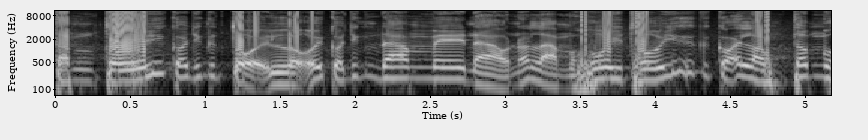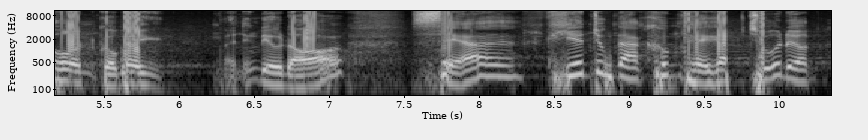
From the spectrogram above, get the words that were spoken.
tâm tối, có những cái tội lỗi, có những đam mê nào nó làm hôi thối cái cõi lòng tâm hồn của mình. Và những điều đó sẽ khiến chúng ta không thể gặp Chúa được.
